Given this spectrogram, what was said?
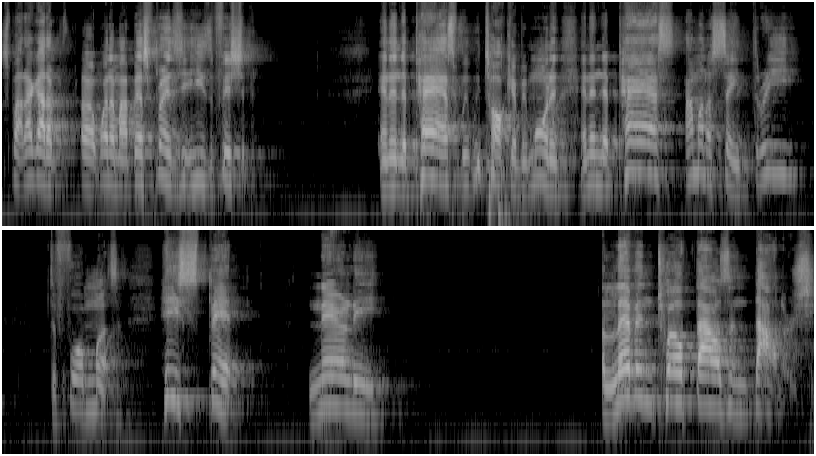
spot. I got a, uh, one of my best friends, he's a fisherman. And in the past, we, we talk every morning, and in the past, I'm gonna say three to four months, he spent nearly eleven, twelve thousand dollars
